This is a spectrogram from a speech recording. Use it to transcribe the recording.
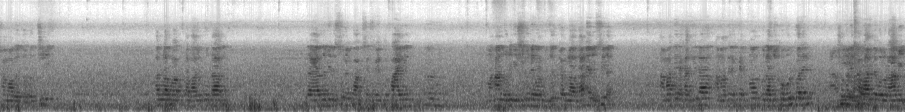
সমাবেত হচ্ছি। আল্লাহ পাক তাবারক তাআল দয়াল নবী রাসূল পাক শেষ তো পাইলেন মহান নবী ঈশ্বর এবং হুজুর কাবলা দানের রসিলা আমাদের হাজিরা আমাদের খেদমত গুলামি কবুল করেন। সকলে সবাই বলুন আমিন।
